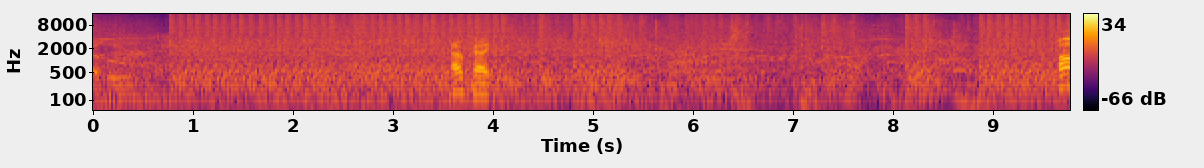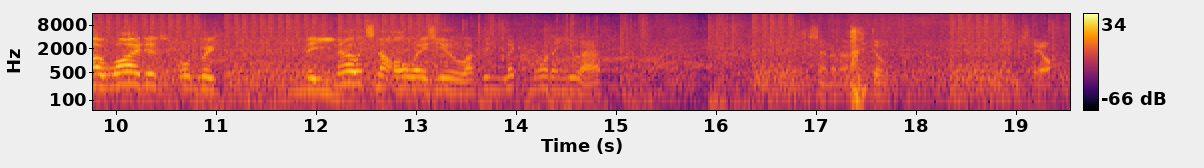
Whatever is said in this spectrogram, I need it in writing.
Uh-oh. okay. Oh, why does always me? No, it's not always you. I've been licked more than you have. Just send I don't. Stay off.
